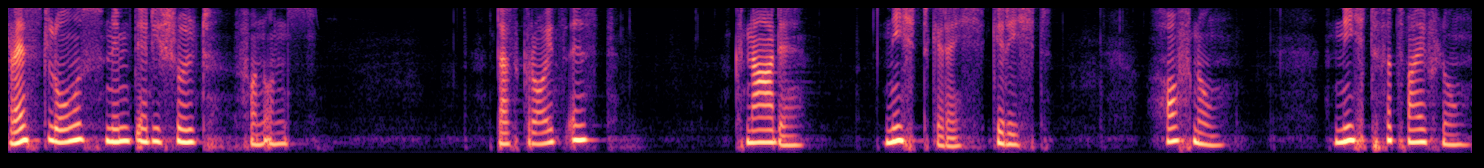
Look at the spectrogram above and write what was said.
Restlos nimmt er die Schuld von uns. Das Kreuz ist Gnade, nicht gerecht, Gericht, Hoffnung, nicht Verzweiflung.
